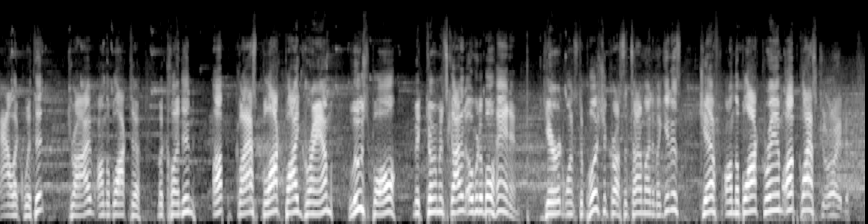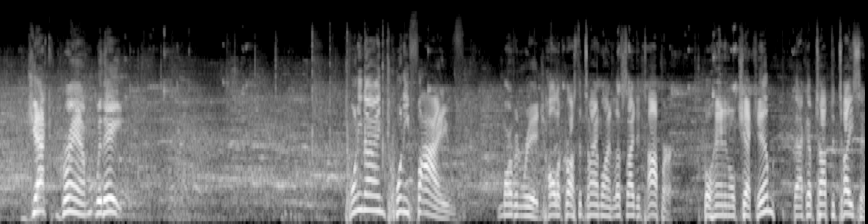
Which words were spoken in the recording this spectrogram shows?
Alec with it. Drive on the block to McClendon. Up. Glass blocked by Graham. Loose ball. McDermott's got it over to Bohannon. Garrett wants to push across the timeline to McGinnis. Jeff on the block. Graham up. Glass good. Jack Graham with eight. 29 25. Marvin Ridge. Hall across the timeline, left side to Topper. Bohannon will check him. Back up top to Tyson.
